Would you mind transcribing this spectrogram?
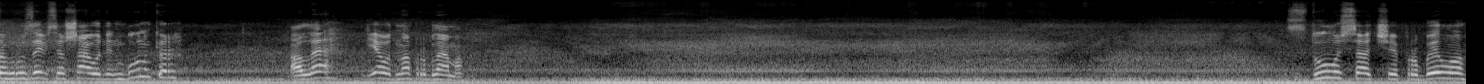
Загрузився ще один бункер, але є одна проблема. Здулося чи пробило.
